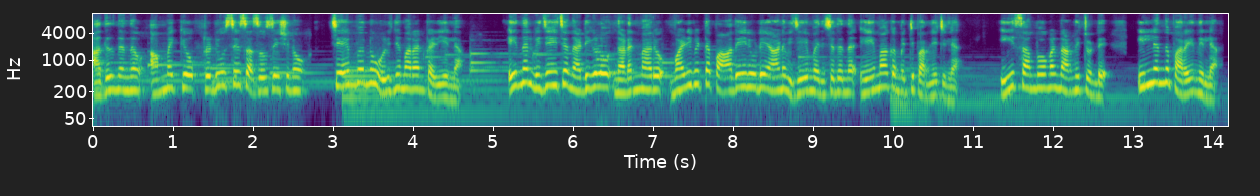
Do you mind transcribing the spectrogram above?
അതിൽ നിന്ന് അമ്മയ്ക്കോ പ്രൊഡ്യൂസേഴ്സ് അസോസിയേഷനോ ചേംബറിനോ ഒഴിഞ്ഞു മാറാൻ കഴിയില്ല. എന്നാൽ വിജയിച്ച നടികളോ നടന്മാരോ വഴിവിട്ട പാതയിലൂടെയാണ് വിജയം വരിച്ചതെന്ന് ഹേമ കമ്മിറ്റി പറഞ്ഞിട്ടില്ല. ഈ സംഭവങ്ങൾ നടന്നിട്ടുണ്ട്. ഇല്ലെന്ന് പറയുന്നില്ല.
